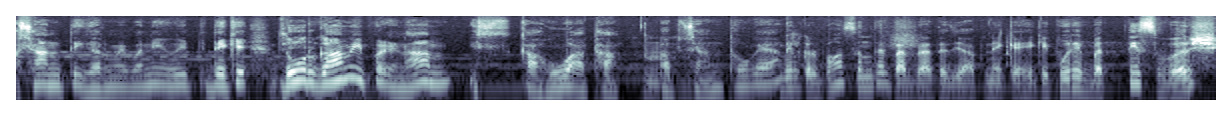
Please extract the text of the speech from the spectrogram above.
अशांति घर में बनी हुई थी। देखिए दूरगामी परिणाम इसका हुआ था। अब शांत हो गया। बिल्कुल बहुत सुंदर बात बात है जी आपने कही कि पूरे 32 वर्ष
